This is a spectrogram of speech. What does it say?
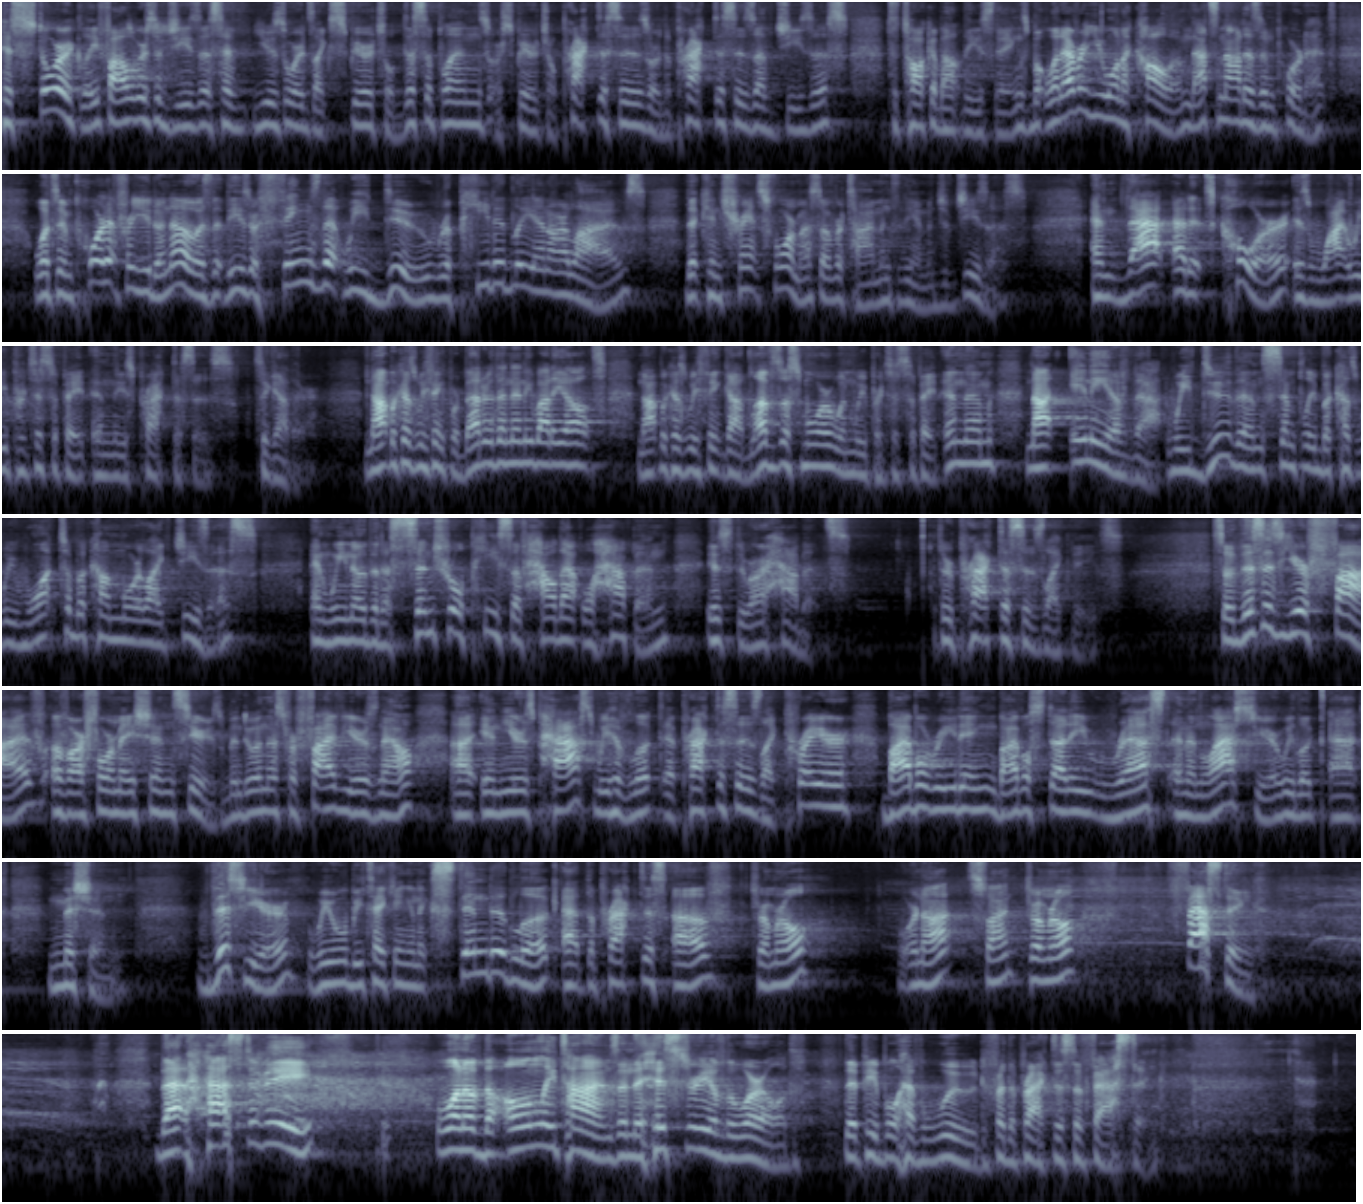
Historically, followers of Jesus have used words like spiritual disciplines or spiritual practices or the practices of Jesus to talk about these things. But whatever you want to call them, that's not as important. What's important for you to know is that these are things that we do repeatedly in our lives that can transform us over time into the image of Jesus. And that, at its core, is why we participate in these practices together. Not because we think we're better than anybody else, not because we think God loves us more when we participate in them, not any of that. We do them simply because we want to become more like Jesus, and we know that a central piece of how that will happen is through our habits, through practices like these. So, this is year five of our formation series. We've been doing this for five years now. Uh, in years past, we have looked at practices like prayer, Bible reading, Bible study, rest, and then last year we looked at mission. This year, we will be taking an extended look at the practice of, drumroll, or not, it's fine, drumroll, fasting. That has to be one of the only times in the history of the world that people have wooed for the practice of fasting.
